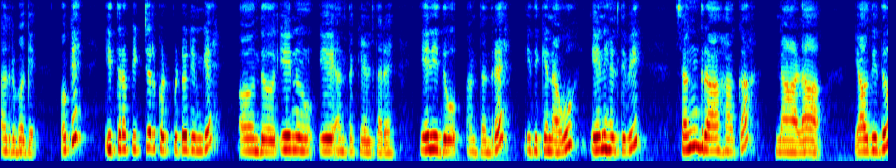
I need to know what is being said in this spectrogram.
ಅದ್ರ ಬಗ್ಗೆ. ಓಕೆ ಈ ಥರ ಪಿಕ್ಚರ್ ಕೊಟ್ಬಿಟ್ಟು ನಿಮಗೆ ಒಂದು ಏನು ಎ ಅಂತ ಕೇಳ್ತಾರೆ. ಏನಿದು ಅಂತಂದರೆ ಇದಕ್ಕೆ ನಾವು ಏನು ಹೇಳ್ತೀವಿ? ಸಂಗ್ರಾಹಕ ನಾಳ. ಯಾವುದಿದು?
